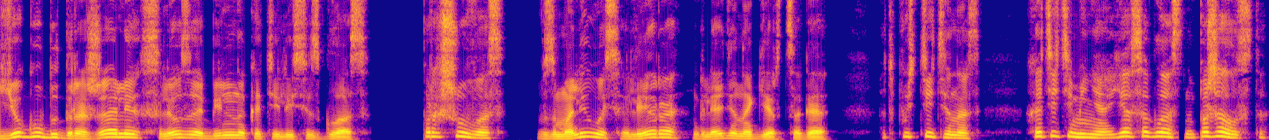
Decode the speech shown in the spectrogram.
Ее губы дрожали, слезы обильно катились из глаз. «Прошу вас», — взмолилась Лера, глядя на герцога. «Отпустите нас. Хотите меня? Я согласна. Пожалуйста».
